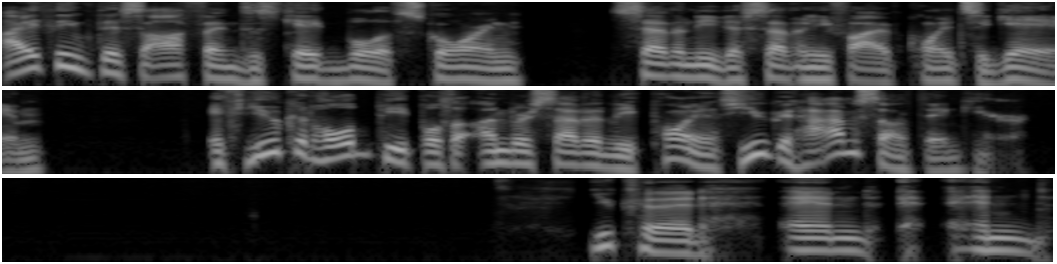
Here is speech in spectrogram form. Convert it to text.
I think this offense is capable of scoring 70 to 75 points a game. If you could hold people to under 70 points, you could have something here. You could, and and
